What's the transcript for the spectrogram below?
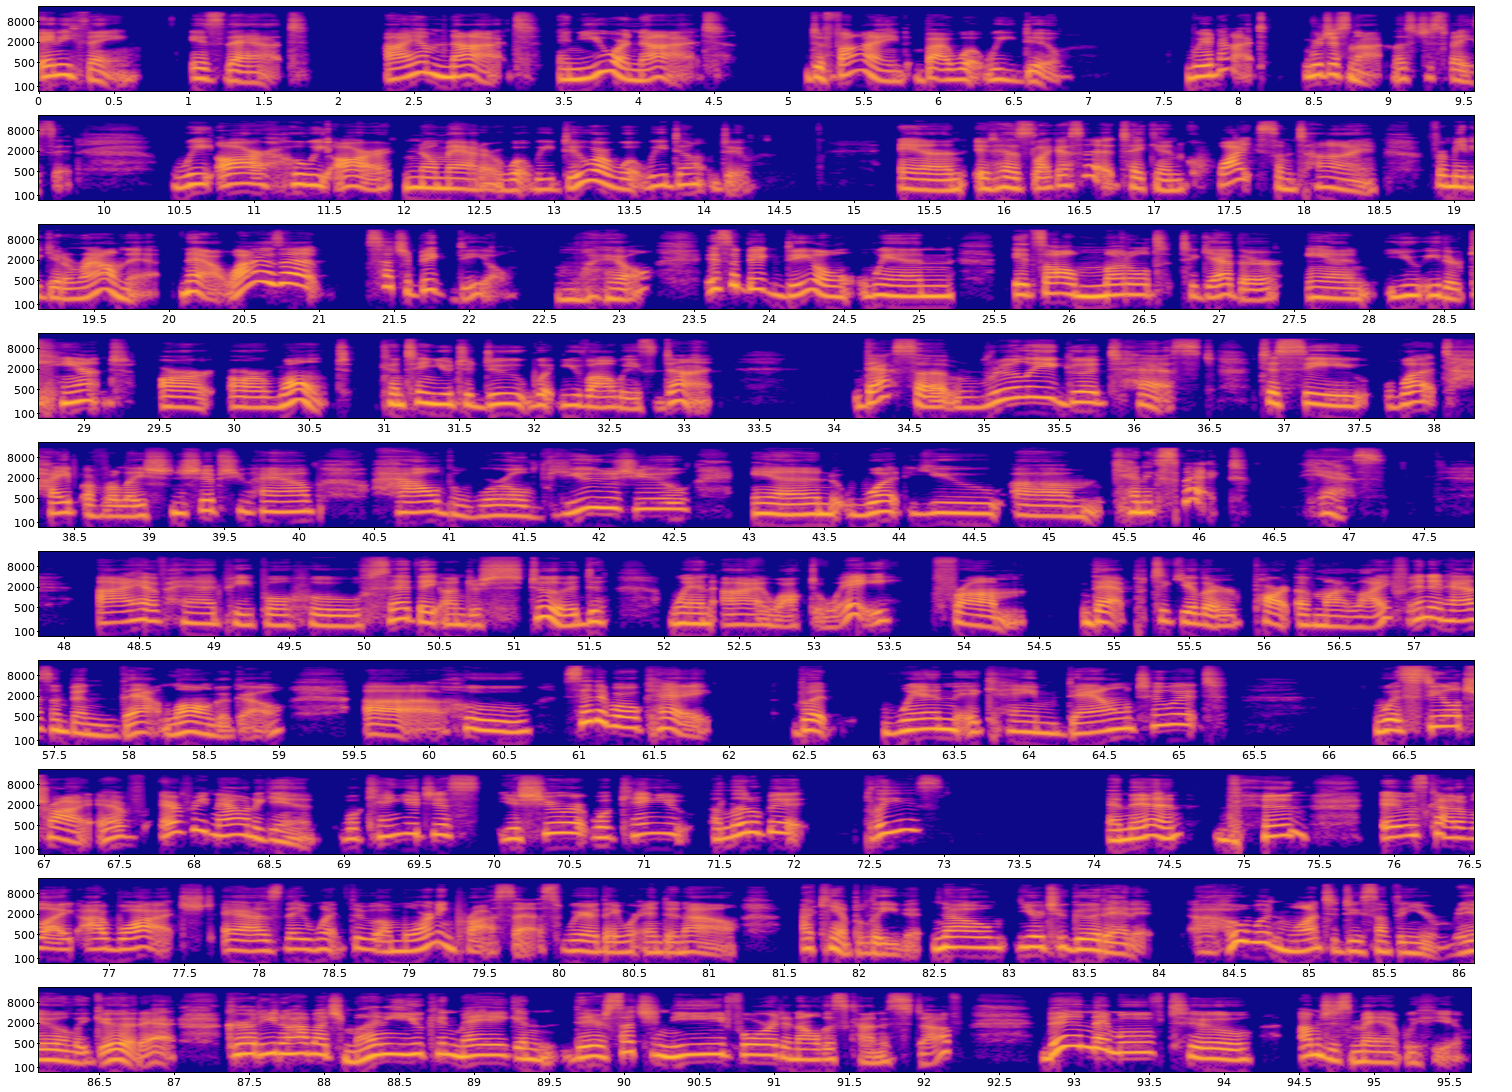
anything is that I am not and you are not defined by what we do. We're not. We're just not. Let's just face it. We are who we are no matter what we do or what we don't do. And it has, like I said, taken quite some time for me to get around that. Now, why is that such a big deal? Well, it's a big deal when it's all muddled together and you either can't or or won't continue to do what you've always done that's a really good test to see what type of relationships you have, how the world views you, and what you um, can expect. Yes. I have had people who said they understood when I walked away from that particular part of my life, and it hasn't been that long ago, uh, who said they were okay, but when it came down to it, would still try every, every now and again. Well, can you just, you sure? Well, can you a little bit, please? And then, then it was kind of like I watched as they went through a mourning process where they were in denial. I can't believe it. No, you're too good at it uh, who wouldn't want to do something you're really good at? Girl, do you know how much money you can make? And there's such a need for it and all this kind of stuff. Then they move to, I'm just mad with you.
